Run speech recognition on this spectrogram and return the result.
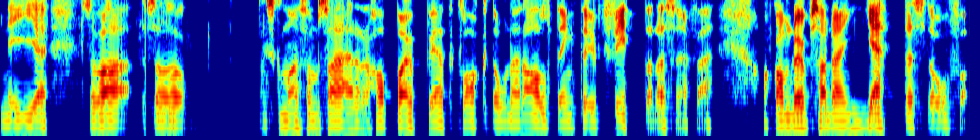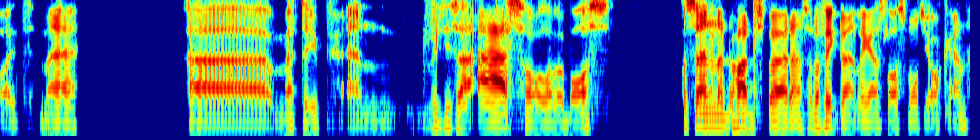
nio, så var så ska man som så här hoppa upp i ett klocktorn där allting typ fittades ungefär. Och kom du upp så hade en jättestor fight med uh, med typ en riktigt så här asshole av en boss. Och sen när du hade spöden så då fick du äntligen slåss mot Jocken.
